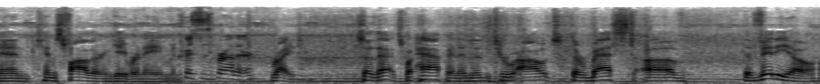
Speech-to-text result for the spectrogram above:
And Kim's father and gave her name. And Chris's brother. Right. So that's what happened. And then throughout the rest of the video,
